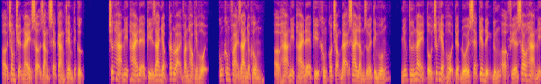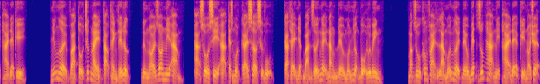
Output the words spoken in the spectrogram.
ở trong chuyện này sợ rằng sẽ càng thêm tích cực. Trước hạ nghị hái đệ kỳ gia nhập các loại văn học hiệp hội, cũng không phải gia nhập không, ở hạ nghị hái đệ kỳ không có trọng đại sai lầm dưới tình huống, những thứ này tổ chức hiệp hội tuyệt đối sẽ kiên định đứng ở phía sau hạ nghị hái đệ kỳ những người và tổ chức này tạo thành thế lực, đừng nói johnny ảm ạ sô si ạ tes một cái sở sự vụ, cả thể nhật bản giới nghệ năng đều muốn nhượng bộ lui binh mặc dù không phải là mỗi người đều biết giúp hạ nghị hái đệ kỳ nói chuyện,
